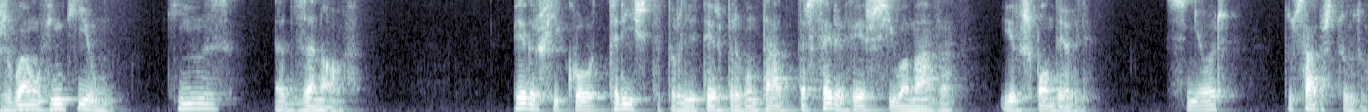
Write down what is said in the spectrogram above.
João 21, 15 a 19 Pedro ficou triste por lhe ter perguntado terceira vez se o amava e respondeu-lhe: Senhor, tu sabes tudo.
